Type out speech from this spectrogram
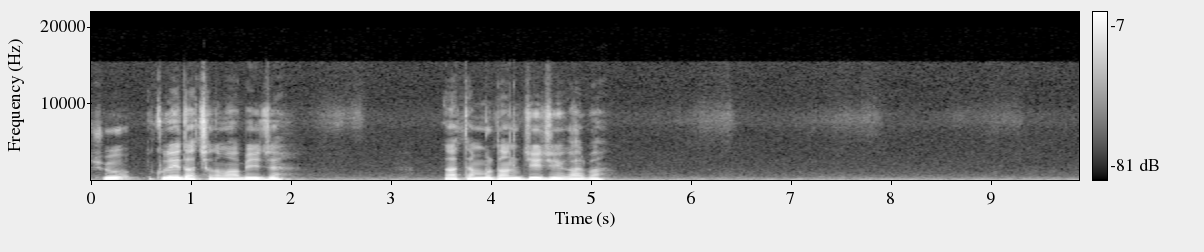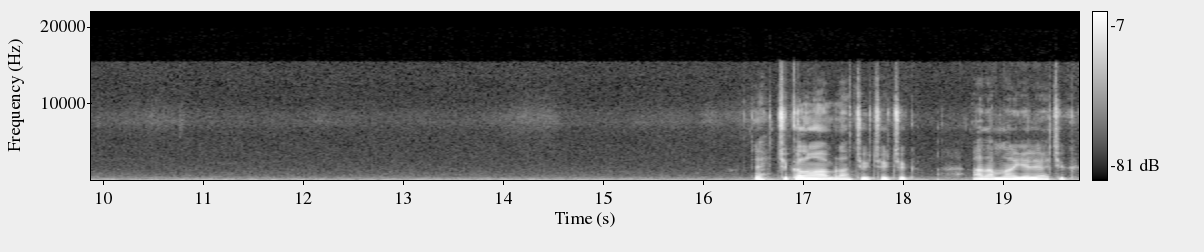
Şu kuleyi de açalım abi iyice. Zaten buradan GG galiba. De çıkalım abi buradan. Çık çık çık. Adamlar geliyor çık.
